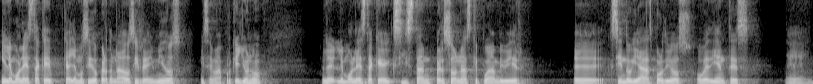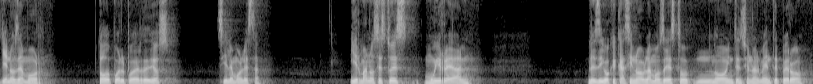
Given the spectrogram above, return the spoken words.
Y le molesta que, hayamos sido perdonados y redimidos. Y se va, ¿por qué yo no? Le, molesta que existan personas que puedan vivir eh, siendo guiadas por Dios, obedientes, eh, llenos de amor, todo por el poder de Dios. Sí le molesta. Y hermanos, esto es muy real. Les digo que casi no hablamos de esto, no intencionalmente, pero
